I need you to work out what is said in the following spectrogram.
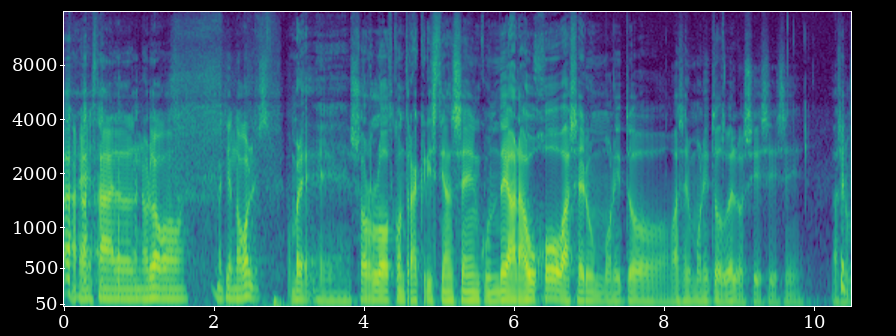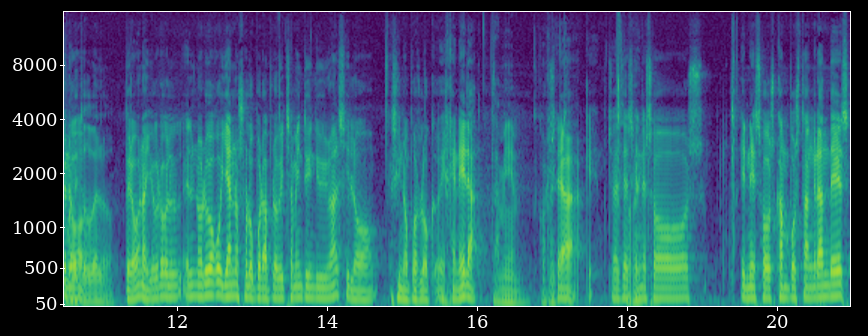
Ahí está el noruego metiendo goles. Hombre, eh, Sorloz contra Christiansen, Kunde, Araujo va a ser un bonito, va a ser un bonito duelo, sí, sí, sí. Va a Sí, ser un pero, bonito duelo. pero bueno, yo creo que el, el noruego ya no solo por aprovechamiento individual, sino, sino por lo que genera. También, O correcto. sea, que muchas veces en esos, en esos campos tan grandes,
